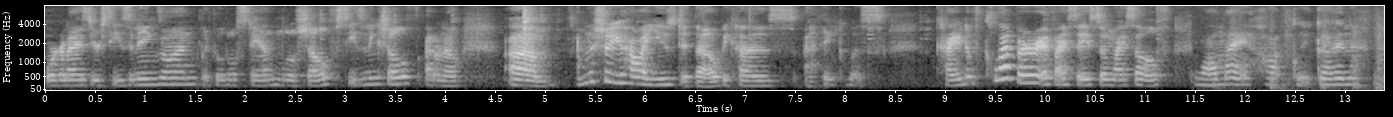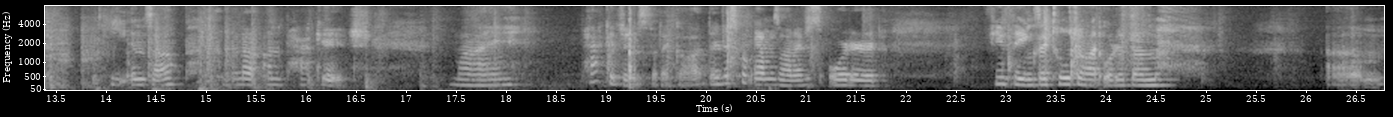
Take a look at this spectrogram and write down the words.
organize your seasonings on, like a little stand, little shelf, seasoning shelf. I don't know. Um, I'm going to show you how I used it though, because I think it was kind of clever if I say so myself. While my hot glue gun heatens up, I'm going to unpackage my packages that I got. They're just from Amazon. I just ordered a few things. I told y'all I ordered them um,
